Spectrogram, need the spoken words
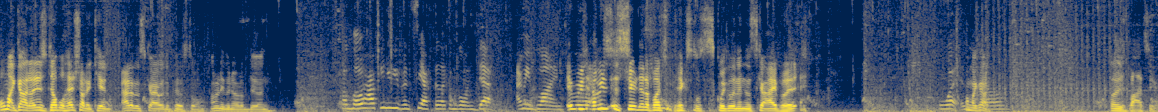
Oh my god! I just double headshot a kid out of the sky with a pistol. I don't even know what I'm doing. Hello, how can you even see? I feel like I'm going deaf. I mean blind. It was, I was just shooting at a bunch of pixels squiggling in the sky, but What? in Oh my the God. hell? oh, there's bots here.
